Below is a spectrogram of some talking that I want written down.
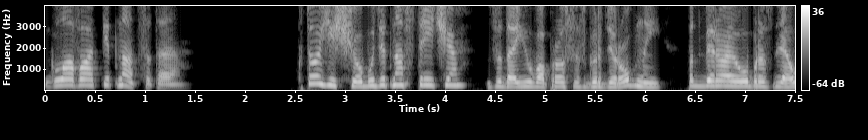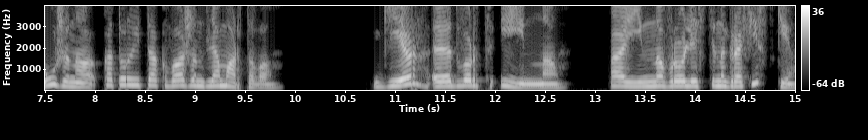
Глава пятнадцатая. «Кто еще будет на встрече?» Задаю вопрос из гардеробной, подбирая образ для ужина, который так важен для Мартова. Гер, Эдвард и Инна. А Инна в роли стенографистки?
